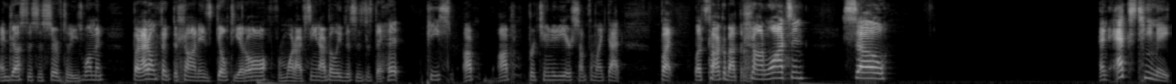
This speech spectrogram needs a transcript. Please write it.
and justice is served to these women. But I don't think Deshaun is guilty at all from what I've seen. I believe this is just a hit piece op- opportunity or something like that. But let's talk about Deshaun Watson. So, an ex teammate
